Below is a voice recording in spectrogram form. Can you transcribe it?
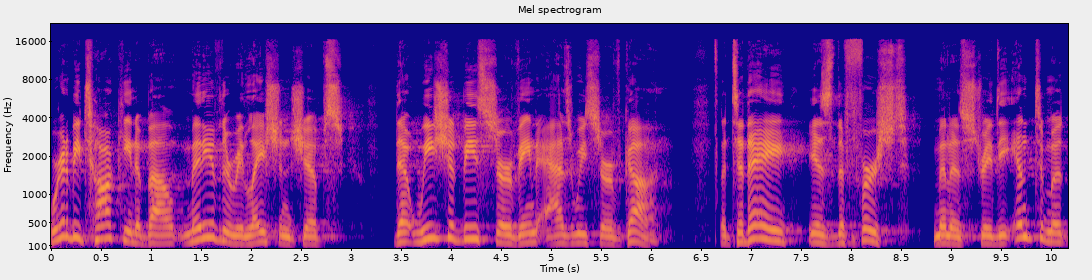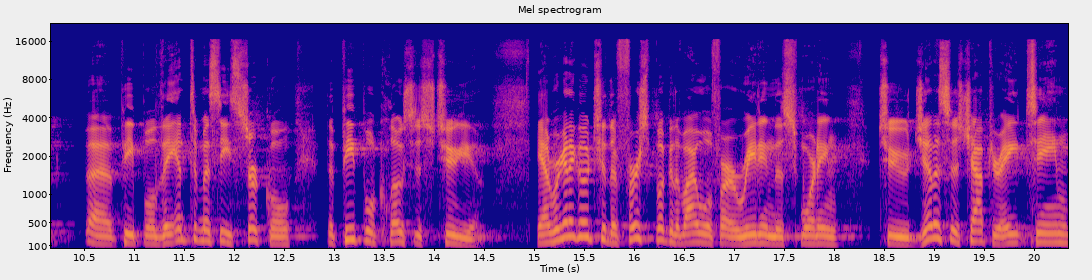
we're going to be talking about many of the relationships that we should be serving as we serve God. But today is the first ministry, the intimate uh, people, the intimacy circle, the people closest to you. And we're going to go to the first book of the Bible for our reading this morning, to Genesis chapter 18.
